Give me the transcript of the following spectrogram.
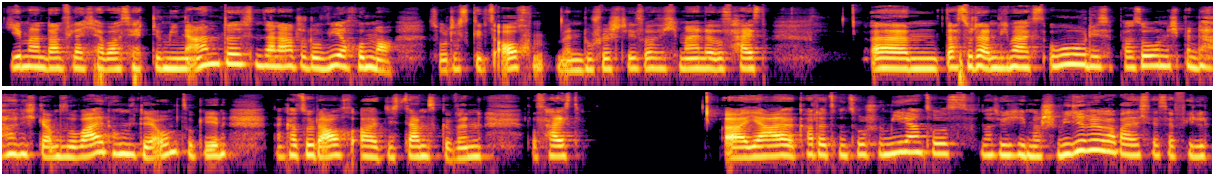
jemand dann vielleicht aber sehr dominant ist in seiner Art oder wie auch immer. So, das gibt's auch, wenn du verstehst, was ich meine. Das heißt, ähm, dass du dann die merkst, oh, diese Person, ich bin da noch nicht ganz so weit, um mit der umzugehen, dann kannst du da auch äh, Distanz gewinnen. Das heißt, äh, ja, gerade jetzt mit Social Media und so ist es natürlich immer schwieriger, weil es ja sehr viel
